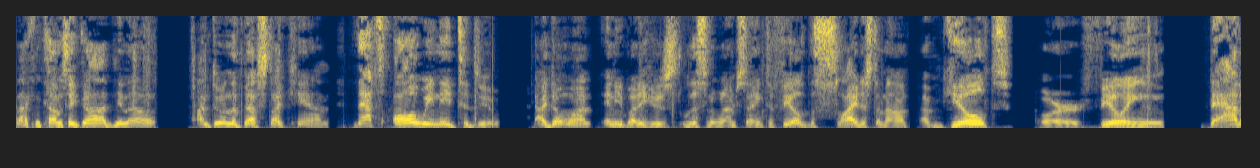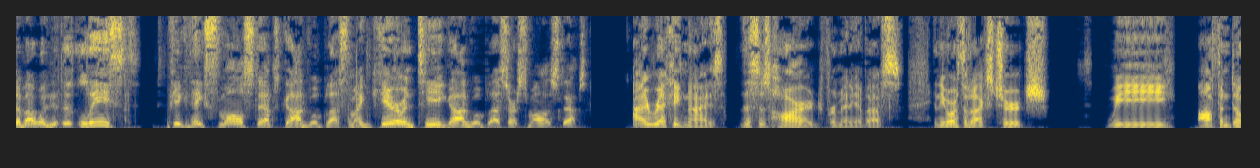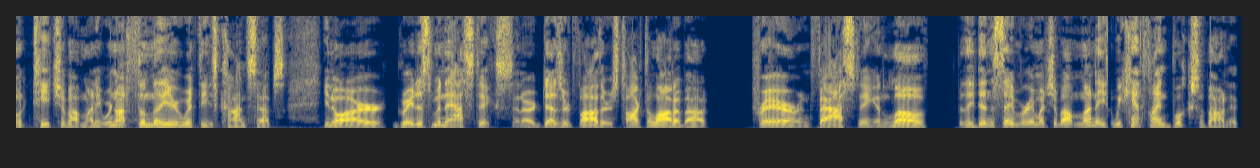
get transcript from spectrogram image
and I can come say, God, you know, I'm doing the best I can. That's all we need to do. I don't want anybody who's listening to what I'm saying to feel the slightest amount of guilt or feeling bad about what, at least if you can take small steps, God will bless them. I guarantee God will bless our smallest steps. I recognize this is hard for many of us. In the Orthodox Church, we often don't teach about money. We're not familiar with these concepts. You know, our greatest monastics and our desert fathers talked a lot about prayer and fasting and love, but they didn't say very much about money. We can't find books about it.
